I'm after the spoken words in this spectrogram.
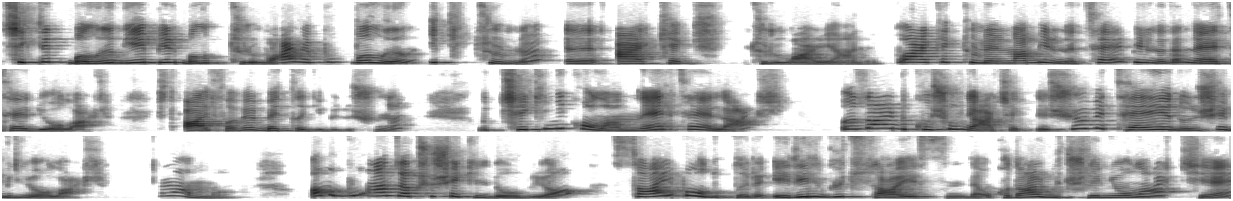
çiklit balığı diye bir balık türü var ve bu balığın 2 türlü, eee, erkek türü var yani. Bu erkek türlerinden birine T, birine de NT diyorlar. İşte alfa ve beta gibi düşünün. Bu çekinik olan NT'ler özel bir koşul gerçekleşiyor ve T'ye dönüşebiliyorlar. Tamam mı? Ama bu ancak şu şekilde oluyor. Sahip oldukları eril güç sayesinde o kadar güçleniyorlar ki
